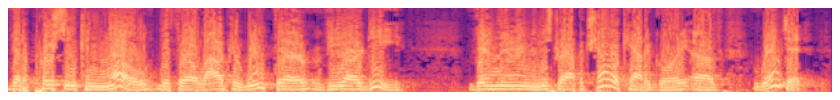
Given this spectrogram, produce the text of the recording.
that a person can know that they're allowed to rent their VRD, then they're in the Mr. Appicello category of rent it,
